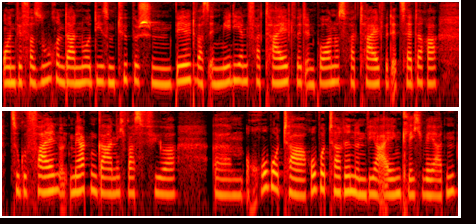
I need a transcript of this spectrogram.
Und wir versuchen dann nur diesem typischen Bild, was in Medien verteilt wird, in Pornos verteilt wird, etc., zu gefallen und merken gar nicht, was für ähm, Roboter, Roboterinnen wir eigentlich werden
